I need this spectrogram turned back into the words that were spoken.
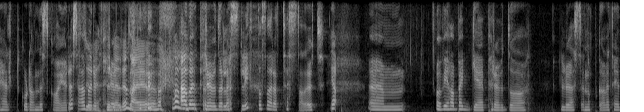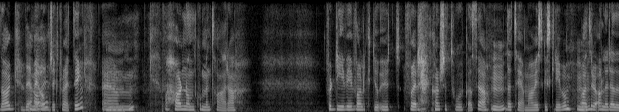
helt hvordan det skal gjøres. Jeg har bare prøvd, meg, jeg har bare prøvd å lese litt, og så har jeg testa det ut. Ja. Um, og vi har begge prøvd å løse en oppgave til i dag med vi. object writing. Um, Og har noen kommentarer. Fordi vi valgte jo ut for kanskje to uker siden Mm. det temaet vi skulle skrive om. Og jeg tror allerede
